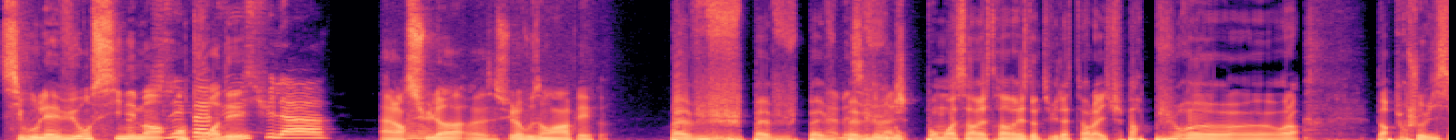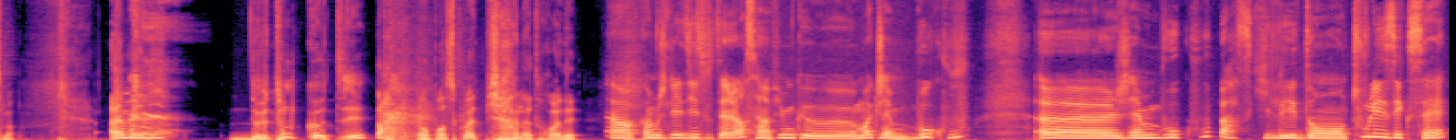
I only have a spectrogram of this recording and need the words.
Si vous l'avez vu au cinéma en pas 3D, vu, celui-là. alors Non. celui-là, euh, celui-là vous en rappelez quoi. Pas vu, pas vu, pas vu, Ah bah, pas vu. Donc pour moi, ça restera Resident Evil Afterlife. Par pur, euh, voilà, par pur chauvisme. Amélie, de ton côté, t'en penses quoi de Piranha 3D Alors, comme je l'ai dit tout à l'heure, c'est un film que moi que j'aime beaucoup. Euh, j'aime beaucoup parce qu'il est dans tous les excès,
